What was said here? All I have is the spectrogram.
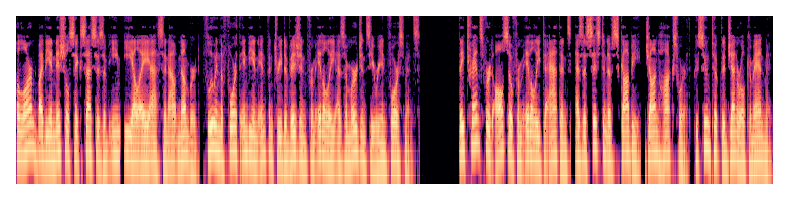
alarmed by the initial successes of EAM, ELAS and outnumbered, flew in the 4th Indian Infantry Division from Italy as emergency reinforcements. They transferred also from Italy to Athens, as assistant of Scabi, John Hawkesworth, who soon took the general commandment.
